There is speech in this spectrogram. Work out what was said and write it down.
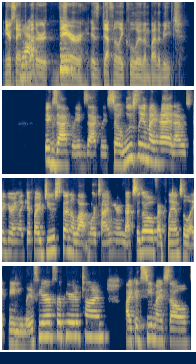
and you're saying yeah. the weather there is definitely cooler than by the beach. Exactly, exactly. So loosely in my head, I was figuring like if I do spend a lot more time here in Mexico, if I plan to like maybe live here for a period of time, I could see myself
